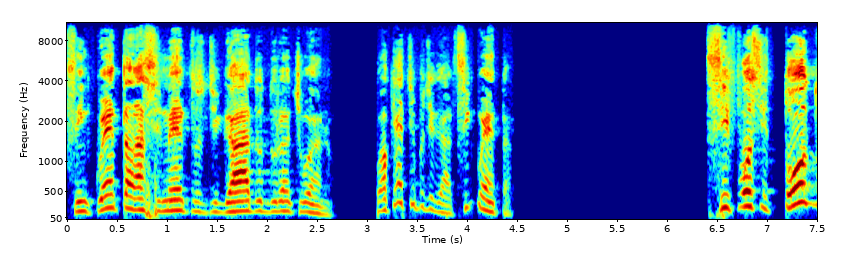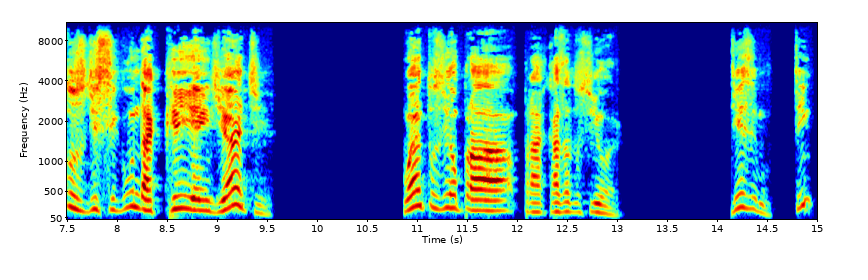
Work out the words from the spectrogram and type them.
50 nascimentos de gado durante o ano. Qualquer tipo de gado, 50. Se fosse todos de segunda cria em diante, quantos iam para a casa do Senhor? Dízimo? Cinco.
